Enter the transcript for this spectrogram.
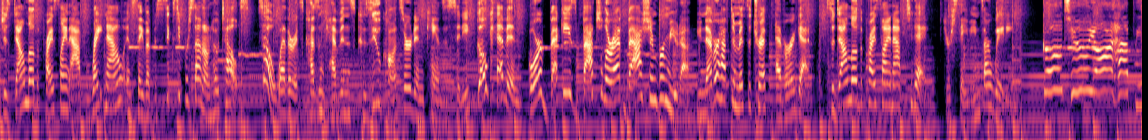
Just download the Priceline app right now and save up to 60% on hotels. So, whether it's Cousin Kevin's Kazoo concert in Kansas City, go Kevin, or Becky's Bachelorette Bash in Bermuda, you never have to miss a trip ever again. So, download the Priceline app today. Your savings are waiting. Go to your happy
